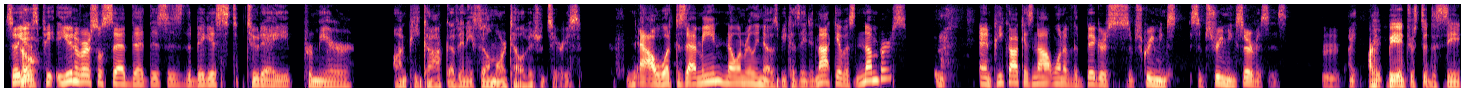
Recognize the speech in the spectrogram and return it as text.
So So- yes, P- Universal said that this is the biggest two-day premiere on Peacock of any film or television series. Now, what does that mean? No one really knows because they did not give us numbers, and Peacock is not one of the bigger subscribing substreaming services. Hmm. I'd be interested to see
